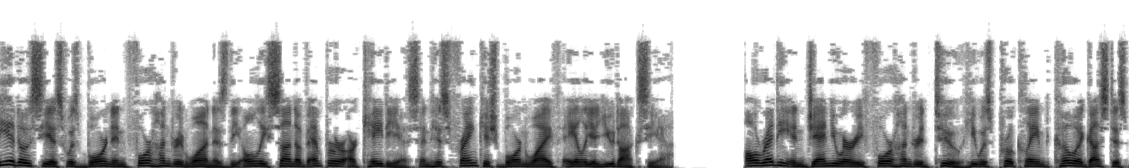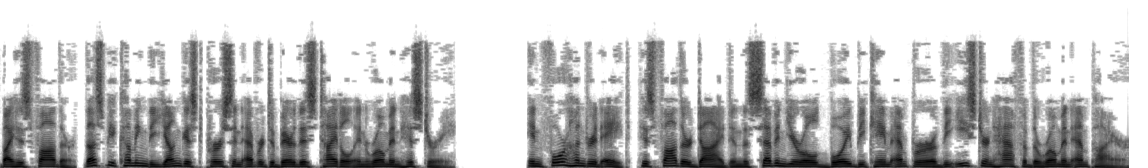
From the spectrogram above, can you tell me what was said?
Theodosius was born in 401 as the only son of Emperor Arcadius and his Frankish-born wife Aelia Eudoxia. Already in January 402 he was proclaimed co-Augustus by his father, thus becoming the youngest person ever to bear this title in Roman history. In 408, his father died and the seven-year-old boy became emperor of the eastern half of the Roman Empire.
